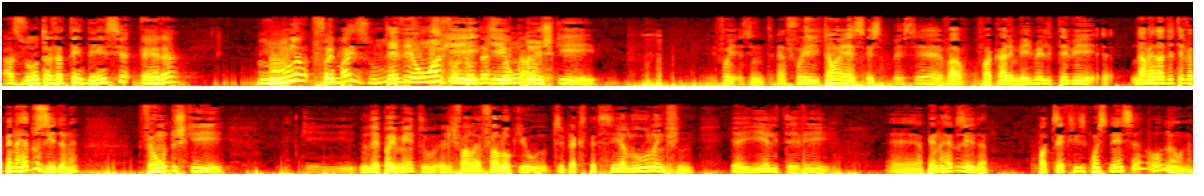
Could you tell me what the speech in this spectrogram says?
As outras, a tendência era. Lula foi mais um. Teve uma tornou que, que um 18º. dos que. Foi assim, é, foi. Então, esse, esse, é Va- Vacari mesmo, ele teve. Na verdade, ele teve a pena reduzida, né? Foi um dos que. que no depoimento, ele fala, falou que o triplex pertencia a Lula, enfim. E aí ele teve é, a pena reduzida. Pode ser que coincidência ou não, né?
